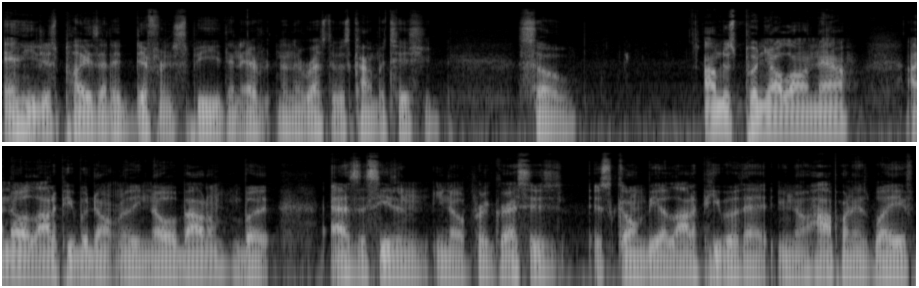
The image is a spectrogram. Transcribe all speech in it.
and he just plays at a different speed than every, than the rest of his competition. So I'm just putting y'all on now. I know a lot of people don't really know about him, but as the season, you know, progresses, it's going to be a lot of people that, you know, hop on his wave.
